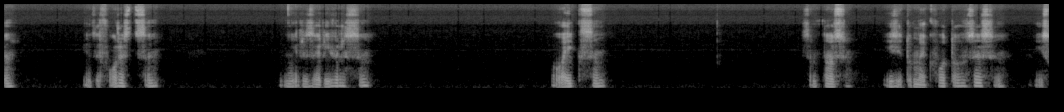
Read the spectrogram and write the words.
in the forests near the rivers, lakes. Sometimes easy to make photos of this, is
